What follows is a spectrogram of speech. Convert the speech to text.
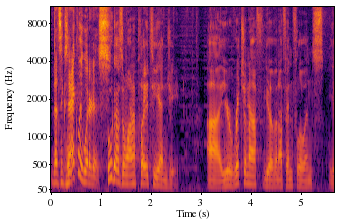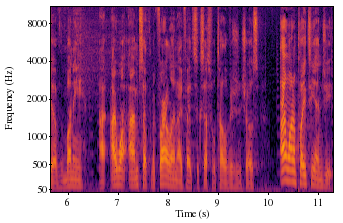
That's exactly what it is. Who doesn't want to play TNG? Uh, you're rich enough, you have enough influence, you have the money. I, I want, I'm Seth MacFarlane, I've had successful television shows. I want to play TNG.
